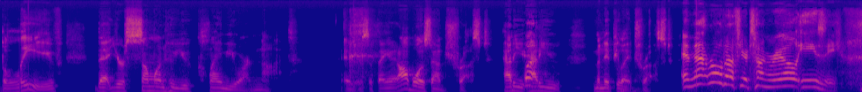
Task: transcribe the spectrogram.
believe that you're someone who you claim you are not is the thing. It all boils down to trust. How do you well, how do you manipulate trust? And that rolled off your tongue real easy.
